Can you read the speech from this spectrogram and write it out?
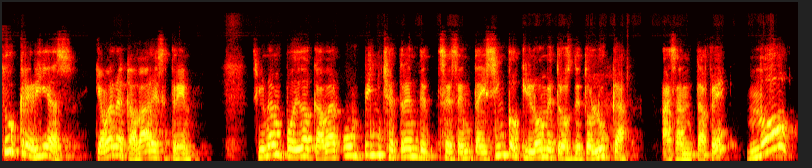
¿Tú creerías que van a acabar ese tren si no han podido acabar un pinche tren de 65 kilómetros de Toluca a Santa Fe? No.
